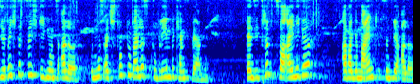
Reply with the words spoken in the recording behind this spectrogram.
Sie richtet sich gegen uns alle und muss als strukturelles Problem bekämpft werden. Denn sie trifft zwar einige, aber gemeint sind wir alle.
